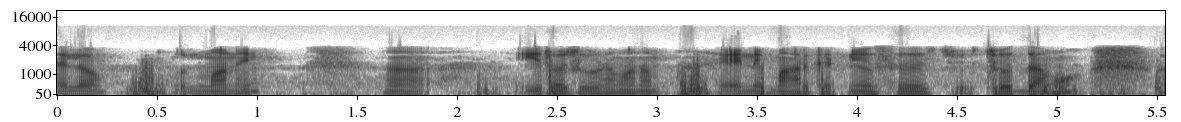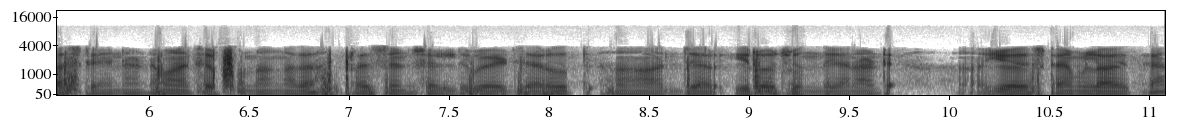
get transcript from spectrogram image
హలో గుడ్ మార్నింగ్. ఈరోజు కూడా మనం ఏంటి మార్కెట్ న్యూస్ చూ చూద్దాము. ఫస్ట్ ఏంటంటే మనం చెప్పుకున్నాం కదా ప్రెసిడెన్షియల్ డిబేట్ జరుగుతు జ ఈరోజు ఉంది అని. అంటే యూఎస్ టైంలో అయితే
